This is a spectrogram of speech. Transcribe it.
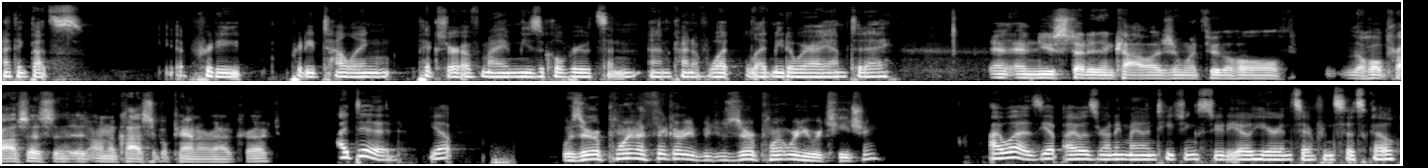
I think that's a pretty pretty telling picture of my musical roots and and kind of what led me to where I am today. And, and you studied in college and went through the whole the whole process on a classical piano route, correct? I did. Yep. Was there a point? I think. Was there a point where you were teaching? I was. Yep. I was running my own teaching studio here in San Francisco,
